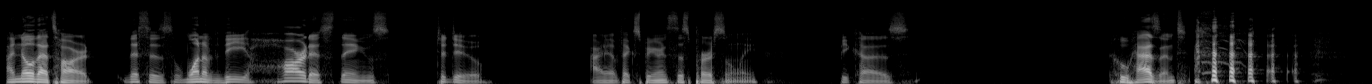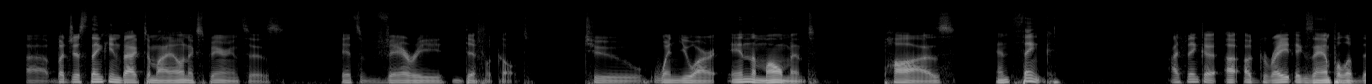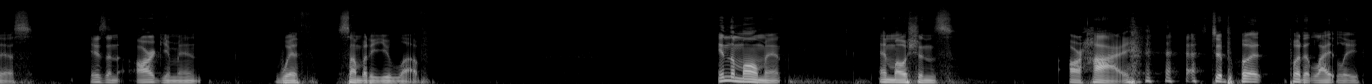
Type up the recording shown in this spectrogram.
I know that's hard. This is one of the hardest things to do. I have experienced this personally because who hasn't? uh, but just thinking back to my own experiences, it's very difficult to, when you are in the moment, pause and think. I think a, a, a great example of this is an argument with somebody you love. In the moment, emotions are high, to put put it lightly.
